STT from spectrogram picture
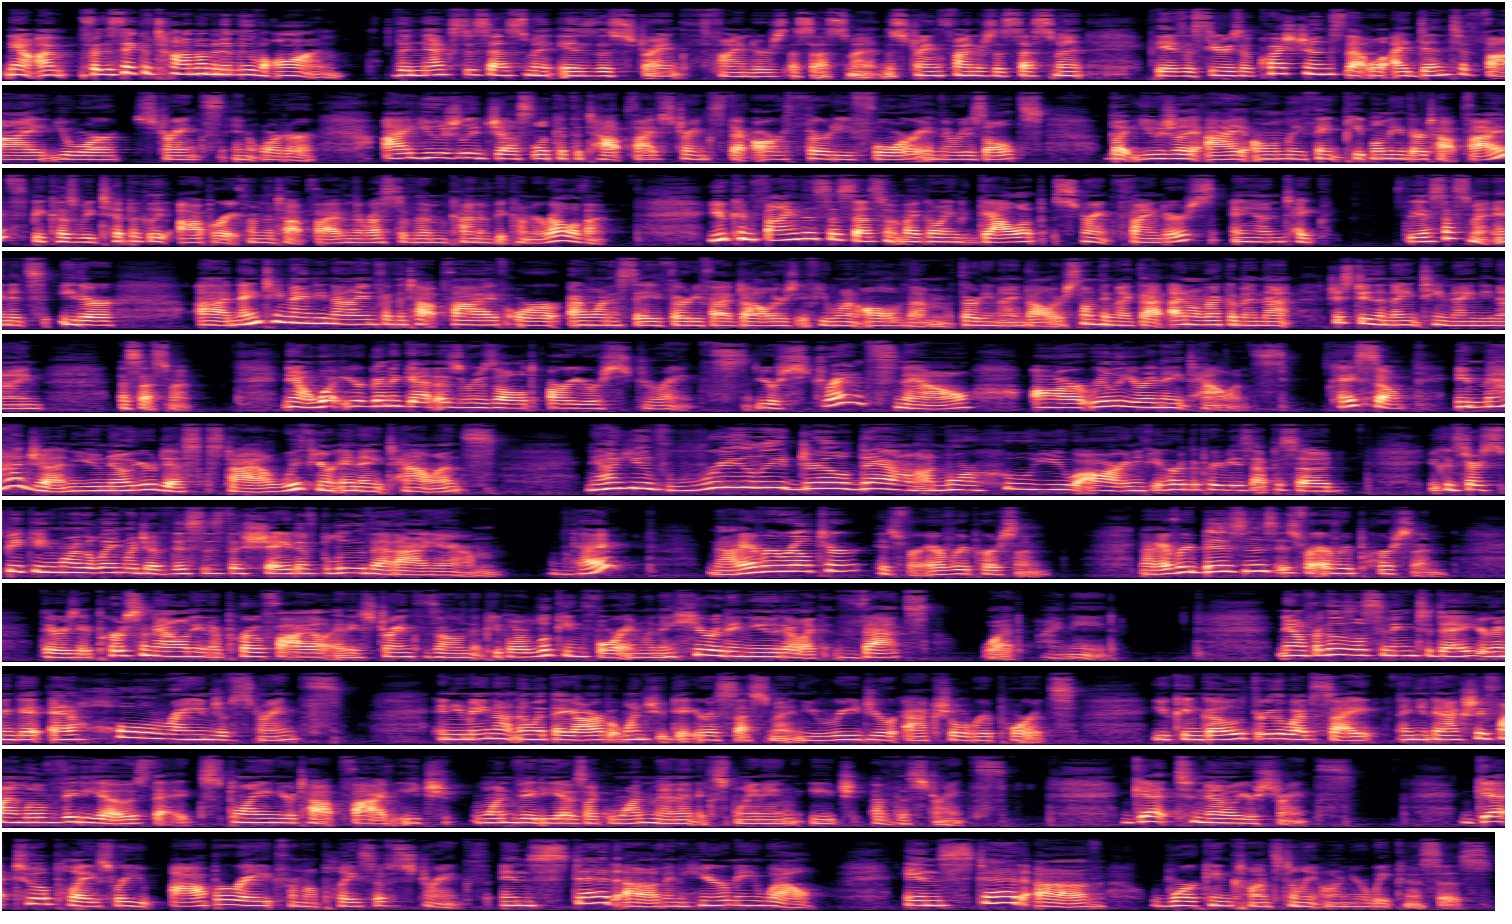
Now, I'm, for the sake of time, I'm going to move on. The next assessment is the Strength Finders Assessment. The Strength Finders Assessment is a series of questions that will identify your strengths in order. I usually just look at the top five strengths. There are 34 in the results, but usually I only think people need their top five because we typically operate from the top five and the rest of them kind of become irrelevant. You can find this assessment by going to Gallup Strength Finders and take the assessment. And it's either uh, 19.99 for the top five, or I want to say $35 if you want all of them, $39, something like that. I don't recommend that. Just do the 19.99 assessment. Now, what you're going to get as a result are your strengths. Your strengths now are really your innate talents. Okay, so imagine you know your disc style with your innate talents. Now you've really drilled down on more who you are. And if you heard the previous episode, you can start speaking more the language of this is the shade of blue that I am. Okay? Not every realtor is for every person. Not every business is for every person. There is a personality and a profile and a strength zone that people are looking for. And when they hear it in you, they're like, that's what I need. Now, for those listening today, you're going to get a whole range of strengths. And you may not know what they are, but once you get your assessment and you read your actual reports, you can go through the website and you can actually find little videos that explain your top five. Each one video is like one minute explaining each of the strengths. Get to know your strengths. Get to a place where you operate from a place of strength instead of, and hear me well, instead of working constantly on your weaknesses.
